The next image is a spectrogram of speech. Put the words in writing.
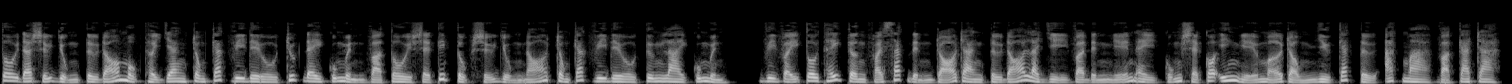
Tôi đã sử dụng từ đó một thời gian trong các video trước đây của mình và tôi sẽ tiếp tục sử dụng nó trong các video tương lai của mình. Vì vậy tôi thấy cần phải xác định rõ ràng từ đó là gì và định nghĩa này cũng sẽ có ý nghĩa mở rộng như các từ Atma và Katra.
